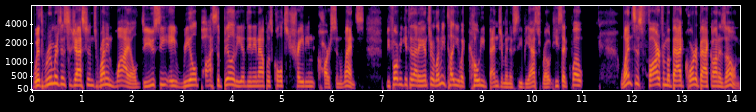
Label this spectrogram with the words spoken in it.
with rumors and suggestions running wild. Do you see a real possibility of the Indianapolis Colts trading Carson Wentz? Before we get to that answer, let me tell you what Cody Benjamin of CBS wrote. He said, quote, Wentz is far from a bad quarterback on his own.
